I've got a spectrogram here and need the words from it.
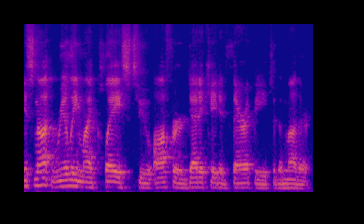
it's not really my place to offer dedicated therapy to the mother.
